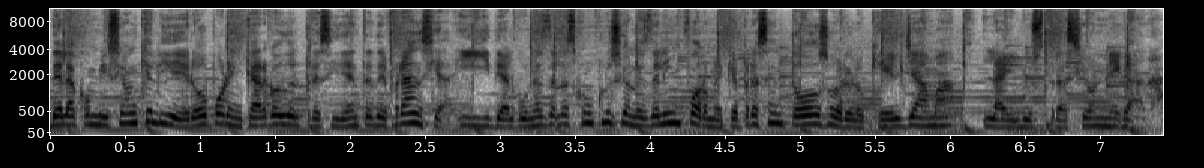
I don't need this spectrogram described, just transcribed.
de la comisión que lideró por encargo del presidente de Francia y de algunas de las conclusiones del informe que presentó sobre lo que él llama la ilustración negada.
